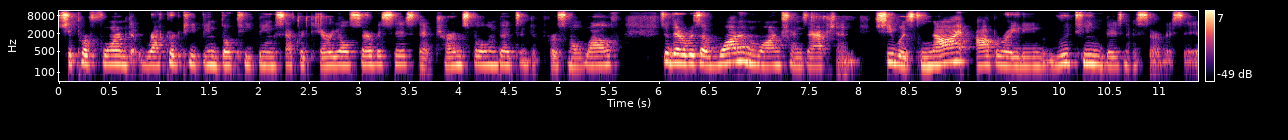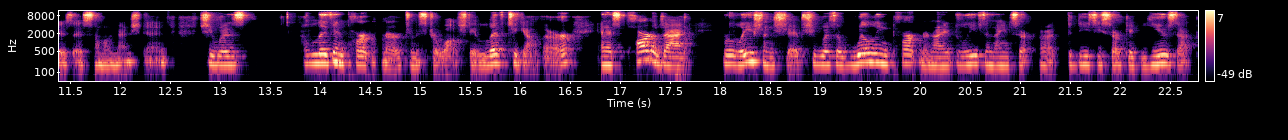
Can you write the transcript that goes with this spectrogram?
She performed record keeping, bookkeeping, secretarial services that turned stolen goods into personal wealth. So there was a one-on-one transaction. She was not operating routine business services, as someone mentioned. She was a live-in partner to Mr. Welch. They lived together. And as part of that relationship. She was a willing partner, and I believe the Ninth, uh, the DC Circuit used that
